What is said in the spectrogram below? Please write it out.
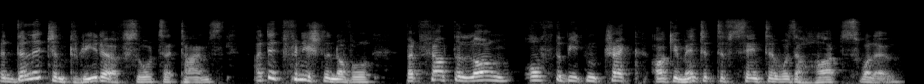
A diligent reader of sorts at times, I did finish the novel, but felt the long, off the beaten track, argumentative centre was a hard swallow.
